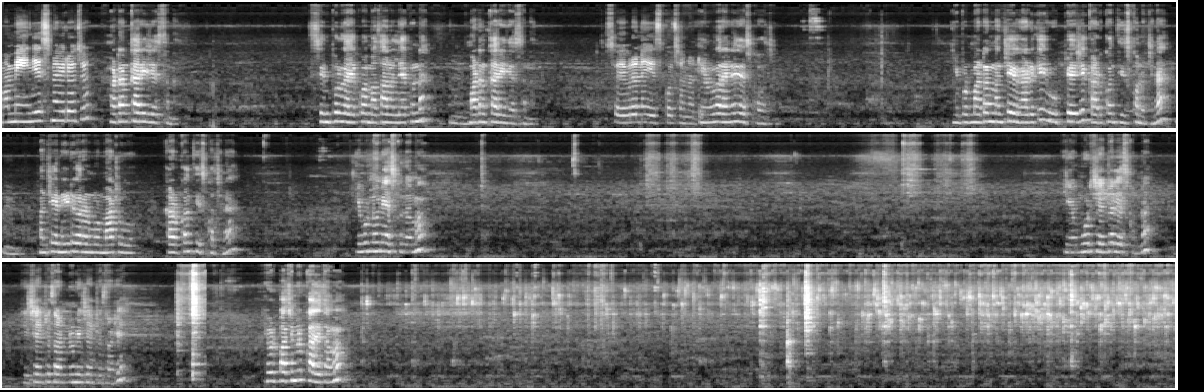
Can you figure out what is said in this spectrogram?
Mummy ఏం చేస్తున్నావు ఈరోజు? మటన్ కర్రీ చేస్తున్నా. సింపుల్గా ఎక్కువ మసాలా లేకుండా మటన్ కర్రీ చేస్తున్నా. సో ఎవరైనా చేసుకోవచ్చు అన్నట్టు? ఎవరైనా చేసుకోవచ్చు. ఇప్పుడు మటన్ మంచిగా కడిగి ఉప్పు వేసి కడుక్కొని తీసుకొని వచ్చిన. మంచిగా నీట్గా రెండు మూడు మాటలు కడుక్కొని తీసుకొచ్చిన. ఇప్పుడు నూనె వేసుకుందాము. ఇక మూడు చెంచాలు వేసుకున్నా ఈ చెంచా తోటి నుండి చెంచా తోటి. ఇప్పుడు పచ్చిమిరపకాయలు వేస్తాము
